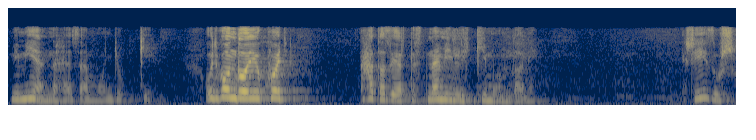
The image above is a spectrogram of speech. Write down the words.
Mi milyen nehezen mondjuk ki. Úgy gondoljuk, hogy hát azért ezt nem illik kimondani. És Jézus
